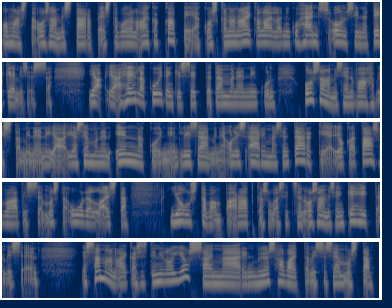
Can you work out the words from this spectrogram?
omasta osaamistarpeesta voi olla aika kapea, koska ne on aika lailla niin kuin hands on siinä tekemisessä. Ja, ja heillä kuitenkin sitten tämmöinen niin kuin osaamisen vahvistaminen ja, ja semmoinen ennakoinnin lisääminen olisi äärimmäisen tärkeä, joka taas vaatisi semmoista uudenlaista joustavampaa ratkaisua sitten sen osaamisen kehittämiseen. Ja samanaikaisesti niillä on jossain määrin myös havaittavissa semmoista –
